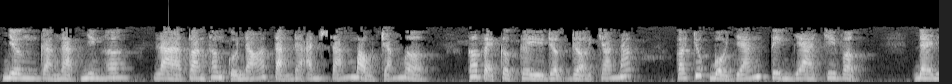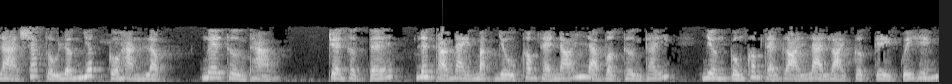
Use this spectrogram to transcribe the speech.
Nhưng càng ngạc nhiên hơn là toàn thân của nó tản ra ánh sáng màu trắng mờ, có vẻ cực kỳ rực rỡ chói mắt, có chút bộ dáng tiên gia chi vật. Đây là sát thủ lớn nhất của hàng lập, nghe thường thảo. Trên thực tế, linh thảo này mặc dù không thể nói là vật thường thấy, nhưng cũng không thể gọi là loại cực kỳ quý hiếm.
